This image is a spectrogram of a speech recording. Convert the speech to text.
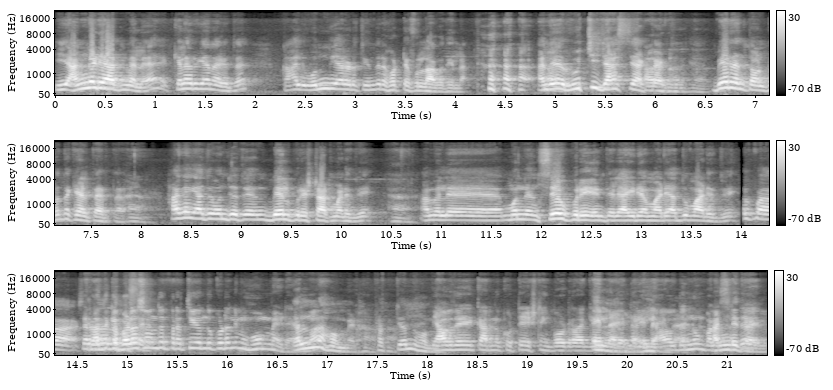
ಈ ಅಂಗಡಿ ಆದಮೇಲೆ ಕೆಲವ್ರಿಗೆ ಏನಾಗುತ್ತೆ ಖಾಲಿ ಒಂದು ಎರಡು ತಿಂದರೆ ಹೊಟ್ಟೆ ಫುಲ್ ಆಗೋದಿಲ್ಲ. ಅಂದರೆ ರುಚಿ ಜಾಸ್ತಿ ಆಗ್ತಾ ಇರ್ತದೆ. ಬೇರೆ ಎಂತ ಉಂಟು ಅಂತ ಕೇಳ್ತಾ ಇರ್ತಾರೆ. ಹಾಗಾಗಿ ಅದು ಒಂದು ಜೊತೆ ಬೇಲ್ಪುರಿ ಸ್ಟಾರ್ಟ್ ಮಾಡಿದ್ವಿ. ಆಮೇಲೆ ಮೊನ್ನೆ ಒಂದು ಸೇವ್ ಪುರಿ ಅಂತೇಳಿ ಐಡಿಯಾ ಮಾಡಿ ಅದು ಮಾಡಿದ್ವಿ. ಸ್ವಲ್ಪ ಅದಕ್ಕೆ ಬಳಸುವಂತ ಪ್ರತಿಯೊಂದು ಕೂಡ ನಿಮ್ಗೆ ಹೋಮ್ ಮೇಡ್ ಎಲ್ಲ ಹೋಮ್ ಮೇಡ್ ಪ್ರತಿಯೊಂದು ಹೋಮ್ ಯಾವುದೇ ಕಾರಣಕ್ಕೂ ಟೇಸ್ಟಿಂಗ್ ಪೌಡರ್ ಆಗಿ ಇಲ್ಲ, ಇಲ್ಲ, ಇಲ್ಲ, ಯಾವುದನ್ನು ಇಲ್ಲ. ಖಂಡಿತ ಇಲ್ಲ.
